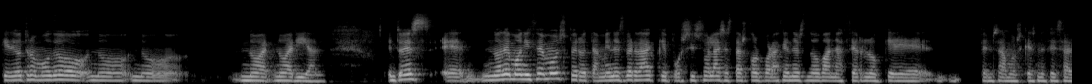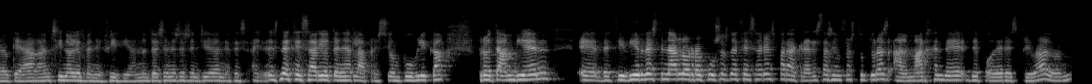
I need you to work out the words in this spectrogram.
que de otro modo no, no harían. Entonces, eh, no demonicemos, pero también es verdad que por sí solas estas corporaciones no van a hacer lo que pensamos que es necesario que hagan si no les benefician. Entonces, en ese sentido es necesario tener la presión pública, pero también eh, decidir destinar los recursos necesarios para crear estas infraestructuras al margen de, poderes privados.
